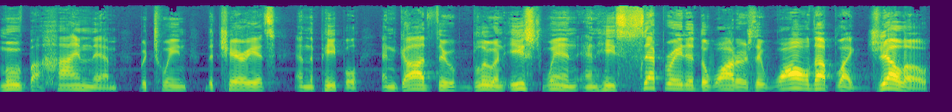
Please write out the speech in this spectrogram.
moved behind them between the chariots and the people. And God threw, blew an east wind, and He separated the waters. They walled up like jello,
